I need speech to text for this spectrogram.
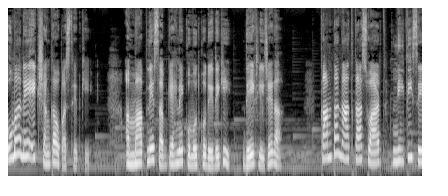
उमा ने एक शंका उपस्थित की। अम्मा अपने सब गहने कुमुद को दे देगी। देख लीजिएगा। कामतानाथ का स्वार्थ नीति से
